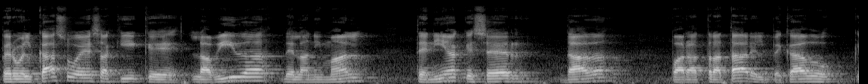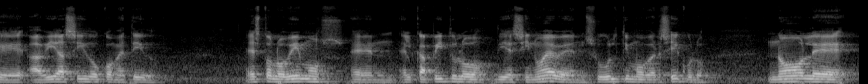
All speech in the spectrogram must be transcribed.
Pero el caso es aquí que la vida del animal tenía que ser dada para tratar el pecado que había sido cometido. Esto lo vimos en el capítulo 19, en su último versículo. No le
